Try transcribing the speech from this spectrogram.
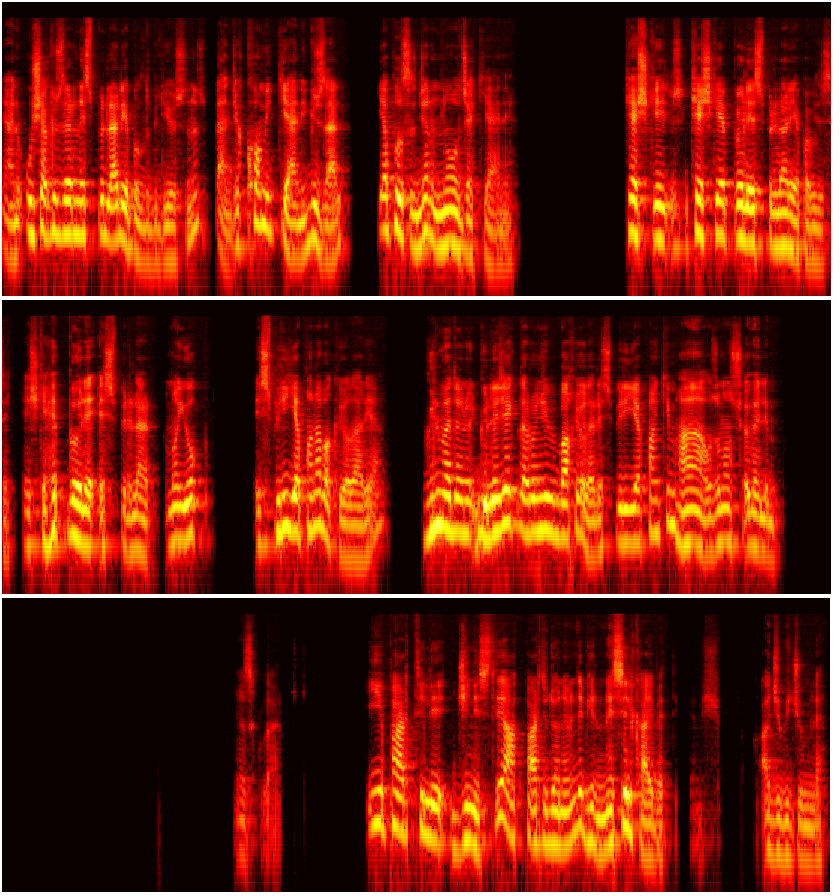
Yani uşak üzerine espriler yapıldı biliyorsunuz. Bence komik yani güzel. Yapılsın canım ne olacak yani. Keşke keşke hep böyle espriler yapabilsek. Keşke hep böyle espriler ama yok. Espriyi yapana bakıyorlar ya. Gülmeden gülecekler önce bir bakıyorlar. Espriyi yapan kim? Ha o zaman sövelim. Yazıklar. İyi Partili Cinisli AK Parti döneminde bir nesil kaybettik demiş. Acı bir cümle.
